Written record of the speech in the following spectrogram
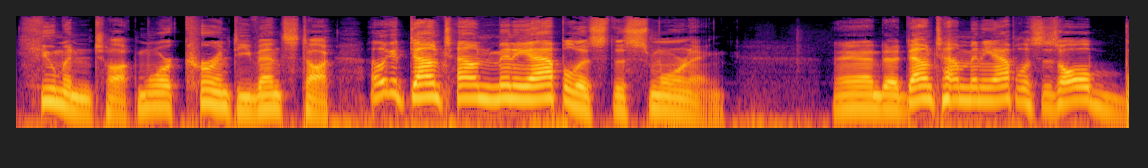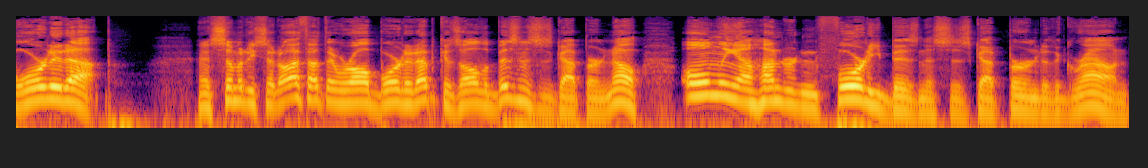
human talk, more current events talk. I look at downtown Minneapolis this morning. And uh, downtown Minneapolis is all boarded up. And somebody said, Oh, I thought they were all boarded up because all the businesses got burned. No, only 140 businesses got burned to the ground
